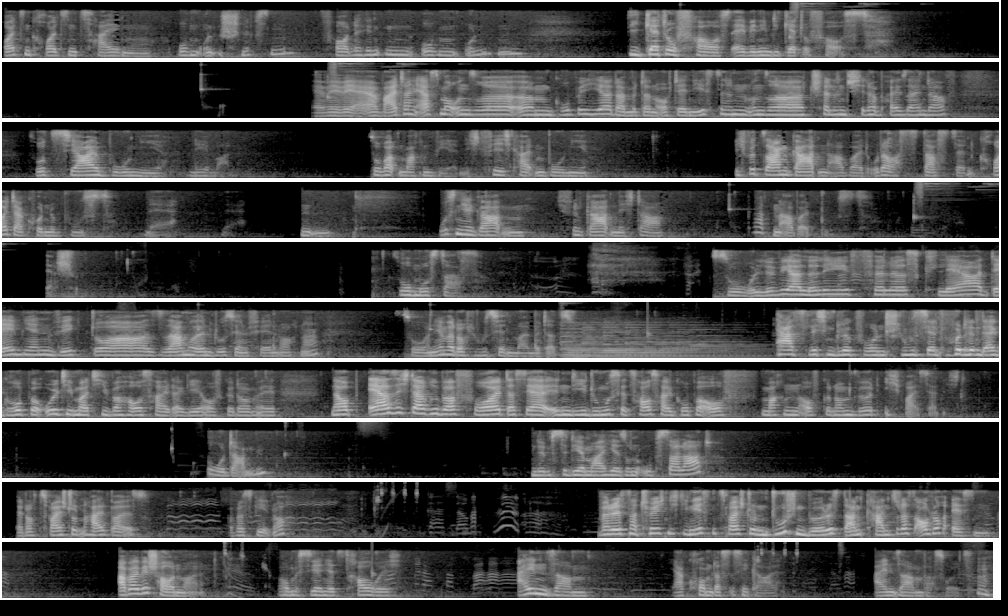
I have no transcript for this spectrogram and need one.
Kreuzen, kreuzen, zeigen. Oben, unten schnipsen. Vorne, hinten, oben, unten. Die Ghetto-Faust. Ey, wir nehmen die Ghetto-Faust. Ja, wir, wir, erweitern erstmal unsere ähm, Gruppe hier, damit dann auch der nächste in unserer Challenge hier dabei sein darf. Sozialboni nehmen. So was machen wir nicht. Fähigkeitenboni. Ich würde sagen Gartenarbeit. Oder was ist das denn? Kräuterkunde Boost. Nee. nee. Mm -mm. Wo ist denn hier Garten? Ich finde Garten nicht da. Gartenarbeit Boost. Sehr schön. So muss das. So, Olivia, Lily, Phyllis, Claire, Damien, Victor, Samuel und Lucien fehlen noch, ne? So, nehmen wir doch Lucien mal mit dazu. Herzlichen Glückwunsch, Lucien wurde in der Gruppe Ultimative Haushalt AG aufgenommen, ey. Na, ob er sich darüber freut, dass er in die Du musst jetzt Haushaltgruppe aufmachen aufgenommen wird, ich weiß ja nicht. So, dann nimmst du dir mal hier so einen Obstsalat, der noch zwei Stunden haltbar ist. Aber es geht noch. Wenn du jetzt natürlich nicht die nächsten zwei Stunden duschen würdest, dann kannst du das auch noch essen. Aber wir schauen mal. Warum ist sie denn jetzt traurig? Einsam. Ja komm, das ist egal. Einsam, was soll's. Hm.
